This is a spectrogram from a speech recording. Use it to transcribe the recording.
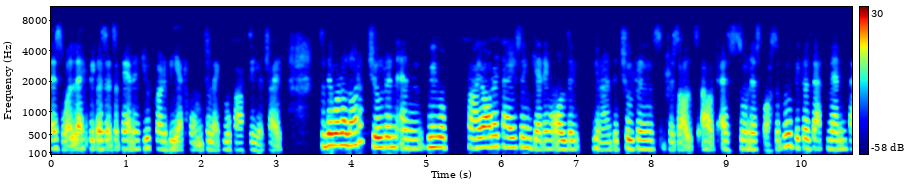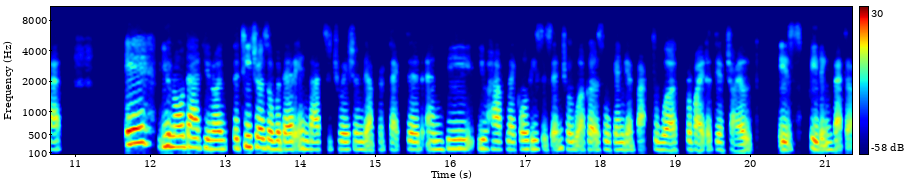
as well. Like because as a parent, you've got to be at home to like look after your child. So there were a lot of children, and we were prioritizing getting all the you know the children's results out as soon as possible because that meant that a you know that you know the teachers over there in that situation they're protected and b you have like all these essential workers who can get back to work provided their child is feeling better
